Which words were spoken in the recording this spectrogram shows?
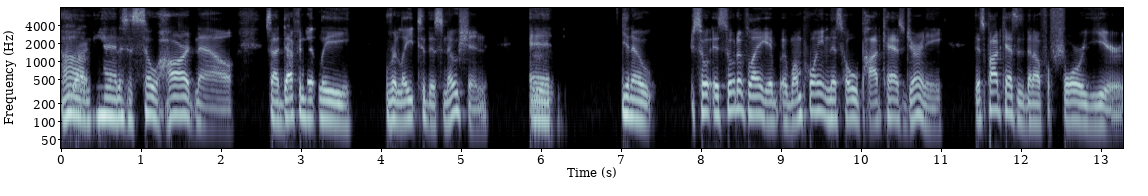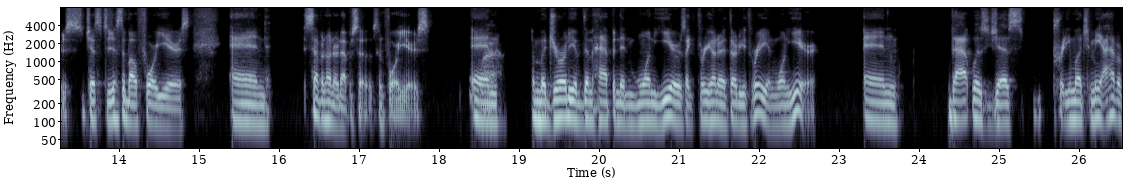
Oh right. man, this is so hard now. So I definitely relate to this notion. Mm. And you know, so it's sort of like at, one point in this whole podcast journey, this podcast has been out for four years, just just about four years, and 700 episodes in four years, and wow. A majority of them happened in one year. It's like 333 in one year, and that was just pretty much me. I have a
